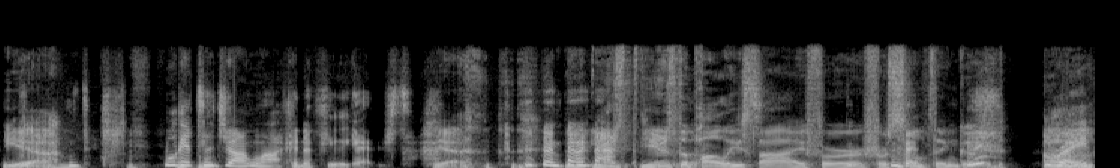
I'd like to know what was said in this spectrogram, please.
Yeah. We'll get to John Locke in a few years. Yeah. use use the poli sci for for something good. Uh-huh. Right.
